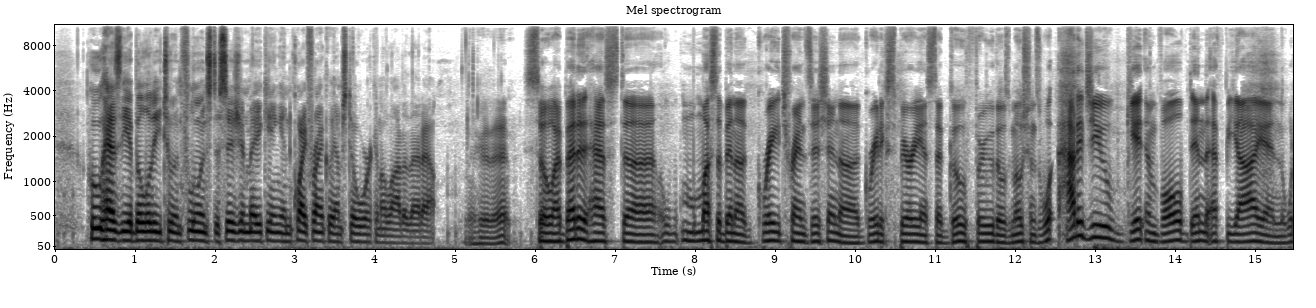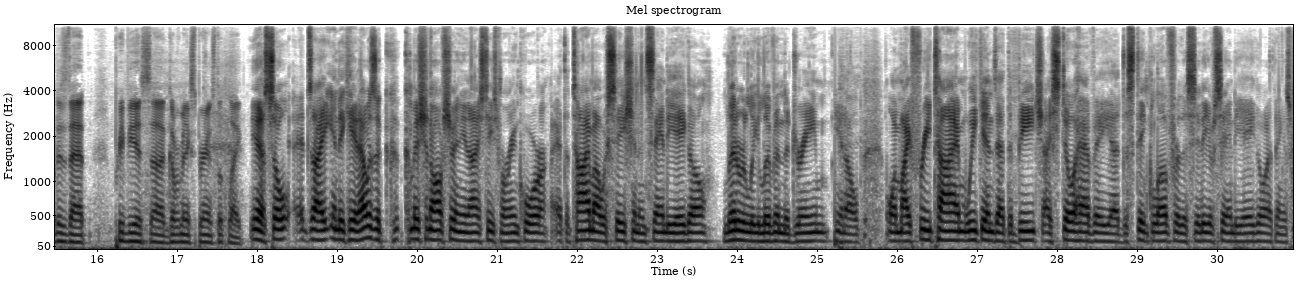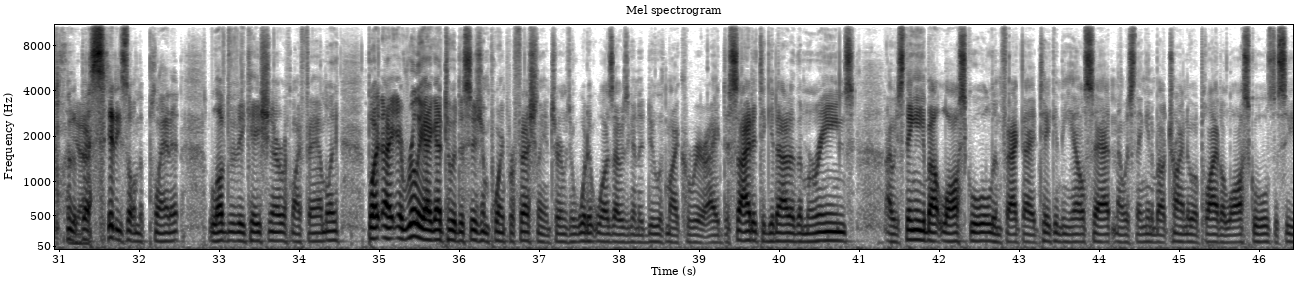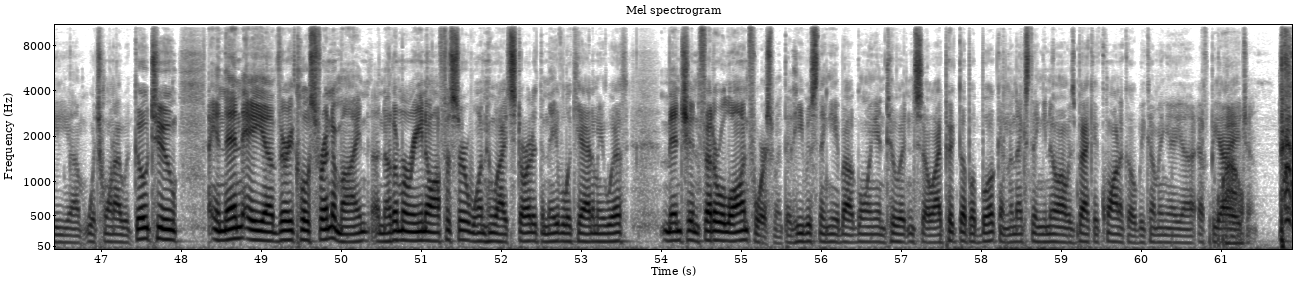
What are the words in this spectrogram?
who has the ability to influence decision making, and quite frankly, I'm still working a lot of that out. I hear that. So I bet it has to, uh, must have been a great transition, a great experience to go through those motions. What? How did you get involved in the FBI, and what does that previous uh, government experience look like? Yeah, so as I indicated, I was a commissioned officer in the United States Marine Corps. At the time, I was stationed in San Diego. Literally living the dream. You know, on my free time, weekends at the beach, I still have a, uh distinct love for the city of San Diego. I think it's one of the Yeah. best cities on the planet. Love to vacation there with my family. But I, it really, I got to a decision point professionally in terms of what it was I was going to do with my career. I decided to get out of the Marines. I was thinking about law school. In fact, I had taken the LSAT and I was thinking about trying to apply to law schools to see um, which one I would go to. And then a, uh very close friend of mine, another Marine officer, one who I started the Naval Academy with, mentioned federal law enforcement that he was thinking about going into it. And so I picked up a book, and the next thing you know, I was back at Quantico becoming a uh, FBI Wow. agent.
